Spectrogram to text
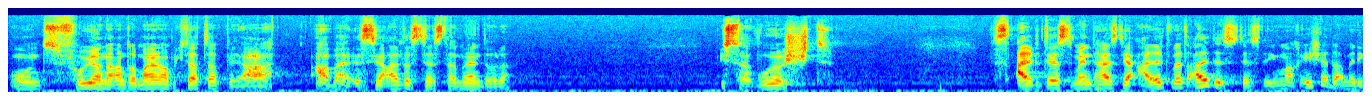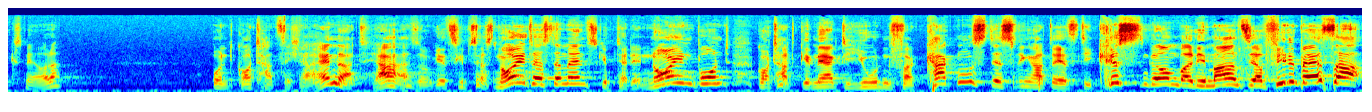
und früher eine andere Meinung habe, ich gedacht, ja, aber ist ja Altes Testament, oder? Ist ja wurscht. Das Alte Testament heißt ja, alt wird Altes, deswegen mache ich ja damit nichts mehr, oder? Und Gott hat sich verändert. Ja, also jetzt gibt es das Neue Testament, es gibt ja den neuen Bund. Gott hat gemerkt, die Juden verkacken es, deswegen hat er jetzt die Christen genommen, weil die machen es ja viel besser.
